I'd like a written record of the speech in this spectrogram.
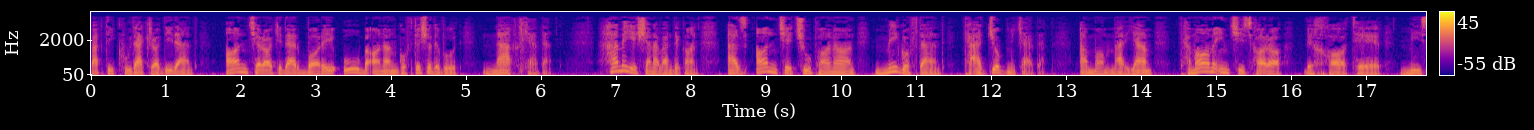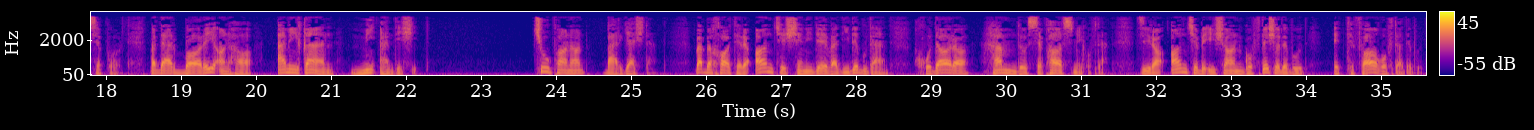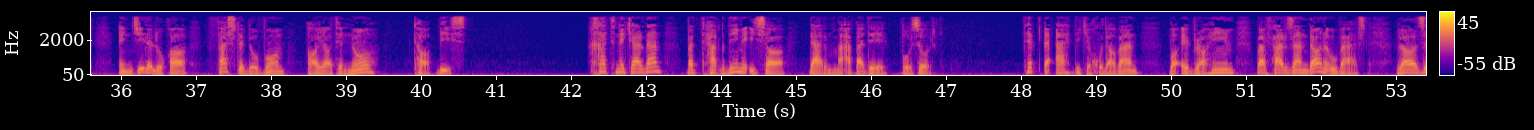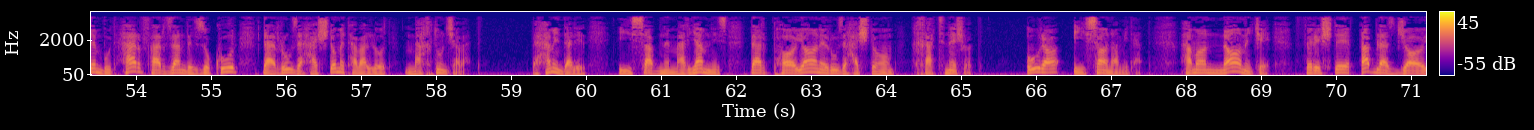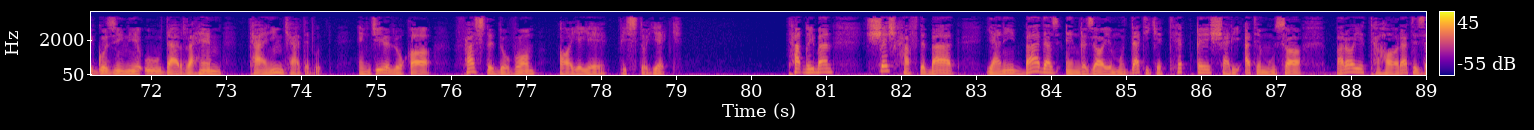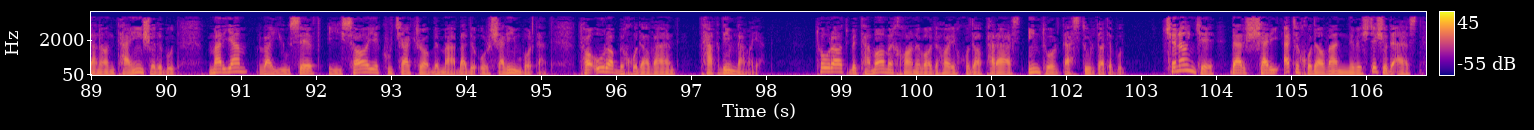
وقتی کودک را دیدند آنچه را که در باره او به آنان گفته شده بود نقل کردند. همه شنوندگان از آنچه چوپانان می‌گفتند تعجب می‌کردند اما مریم تمام این چیزها را به خاطر می سپرد و در باره آنها عمیقا می اندیشید. چوپانان برگشتند و به خاطر آنچه شنیده و دیده بودند خدا را حمد و سپاس می گفتند زیرا آنچه به ایشان گفته شده بود اتفاق افتاده بود انجیل لوقا فصل دوم آیات 9 تا 20 ختنه کردن و تقدیم عیسی در معبد بزرگ. طبق عهدی که خداوند با ابراهیم و فرزندان او بست لازم بود هر فرزند زکور در روز هشتم تولد مختون شود. به همین دلیل عیسی ابن مریم نیز در پایان روز هشتم ختنه شد. او را عیسی نامیدند. همان نامی که فرشته قبل از جایگزینی او در رحم تعیین کرده بود. انجیل لوقا فصل دوم آیه 21 تقریبا شش هفته بعد یعنی بعد از انقضای مدتی که طبق شریعت موسی برای تهارت زنان تعیین شده بود. مریم و یوسف عیسی کوچک را به معبد اورشلیم بردند تا او را به خداوند تقدیم نمایند تورات به تمام خانواده های خداپرست اینطور دستور داده بود. چنانکه در شریعت خداوند نوشته شده است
